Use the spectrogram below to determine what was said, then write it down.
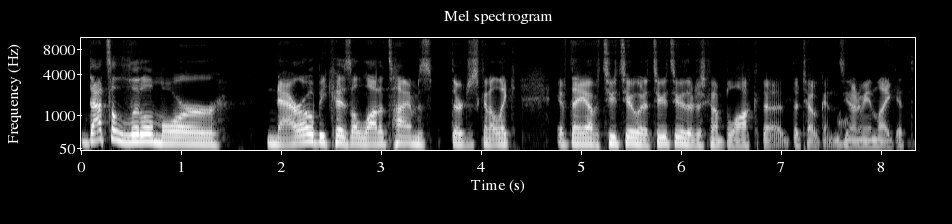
That's a little more narrow because a lot of times they're just going to, like, if they have a 2 2 and a 2 2, they're just going to block the, the tokens. You know what I mean? Like, it,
